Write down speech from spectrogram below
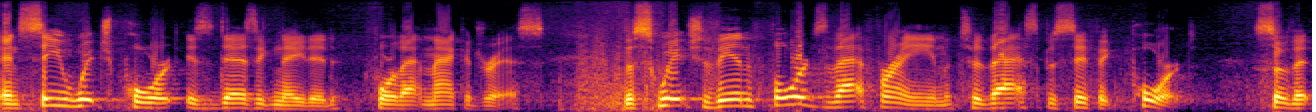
and see which port is designated for that MAC address. The switch then forwards that frame to that specific port so that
